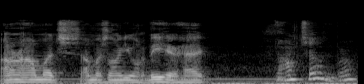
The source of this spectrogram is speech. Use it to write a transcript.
I don't know how much how much longer you want to be here, Hack. I'm chilling, bro.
